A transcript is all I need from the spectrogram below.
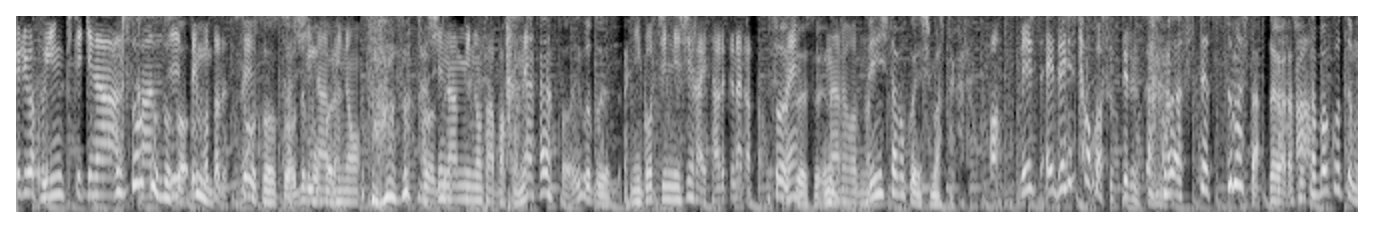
よりは雰囲気的な感じそうそうそうそう。ってことですね。うんそうそうそう。たしなみの、そうそうそう。たしなみのタバコね。そういうことですね。ニコチンに支配されてなかったんですね。そうです。なるほどな。電子タバコにしましたから。あ、電子、え、電子タバコは吸ってるんですか？今？吸 って、吸ってました。だから、そのタバコっても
